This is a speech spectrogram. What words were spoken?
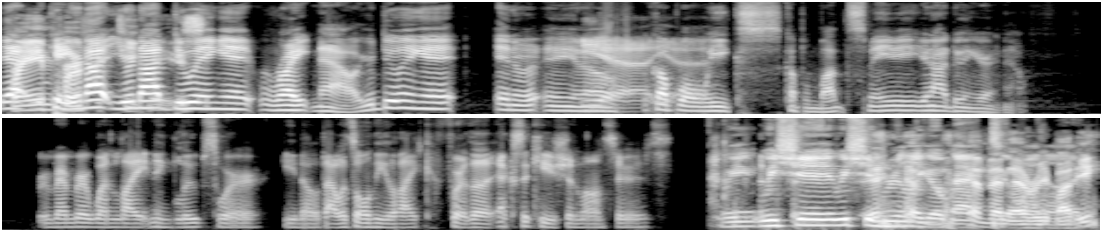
Yeah, Frame okay, you're not you're not doing it right now. You're doing it in a in, you know Yeah, a couple yeah. of weeks, couple months maybe. You're not doing it right now. Remember when lightning loops were, you know, that was only like for the execution monsters. We we should we should really go back and then to uh, everybody.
